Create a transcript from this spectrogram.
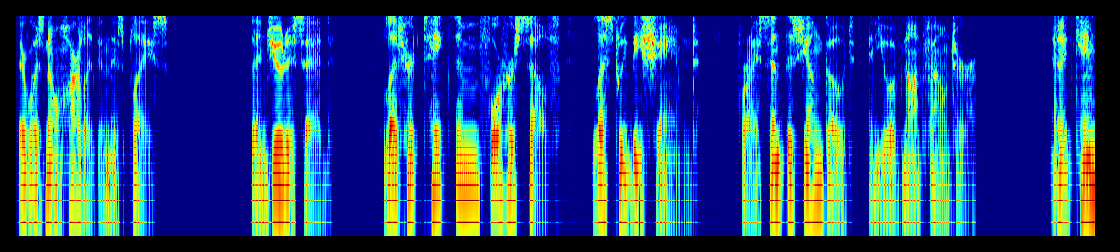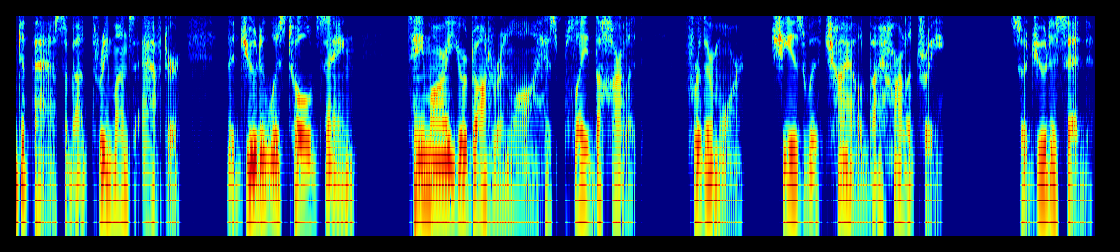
There was no harlot in this place. Then Judah said, Let her take them for herself, lest we be shamed for I sent this young goat, and you have not found her. And it came to pass about three months after, that Judah was told, saying, Tamar your daughter-in-law has played the harlot. Furthermore, she is with child by harlotry. So Judah said,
